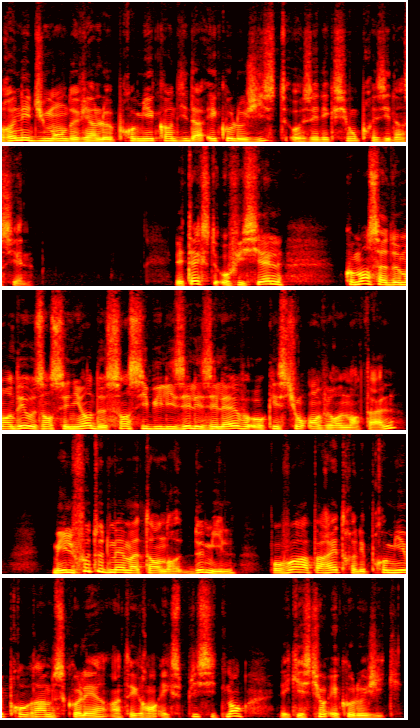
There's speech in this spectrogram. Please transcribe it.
René Dumont devient le premier candidat écologiste aux élections présidentielles. Les textes officiels commencent à demander aux enseignants de sensibiliser les élèves aux questions environnementales, mais il faut tout de même attendre 2000 pour voir apparaître les premiers programmes scolaires intégrant explicitement les questions écologiques.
